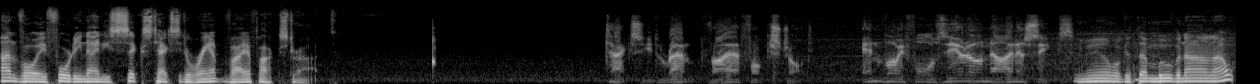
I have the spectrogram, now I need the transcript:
Envoy 4096 taxi to ramp via Foxtrot. Taxi to ramp via Foxtrot. Envoy 40906. Yeah, we'll get them moving on out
